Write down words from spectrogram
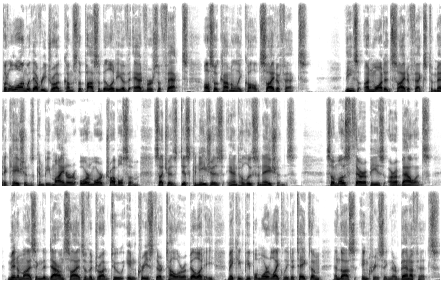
But along with every drug comes the possibility of adverse effects, also commonly called side effects. These unwanted side effects to medications can be minor or more troublesome, such as dyskinesias and hallucinations. So most therapies are a balance, minimizing the downsides of a drug to increase their tolerability, making people more likely to take them, and thus increasing their benefits.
